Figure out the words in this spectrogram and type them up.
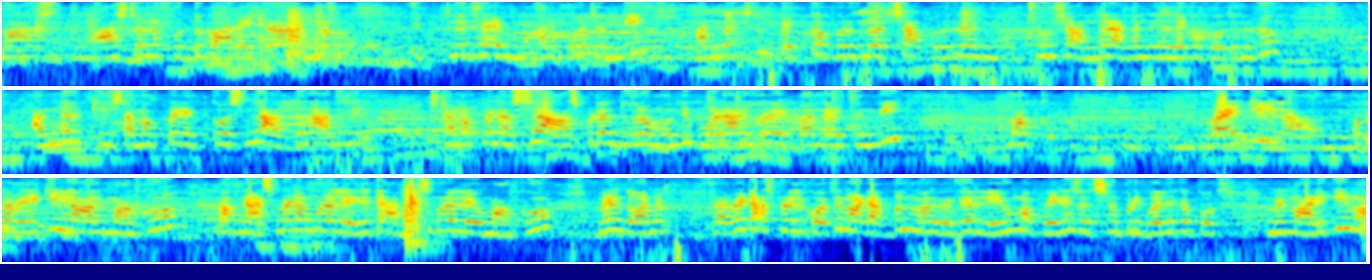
మా హాస్టల్లో ఫుడ్ బాగాలేక అన్నం ఇట్లా టైం మారిపోతుంది. అందరు ఎక్కువ పురుగులు వచ్చి ఆ పురుగులను చూసి అందరూ అన్నం తినలేకపోతున్నారు. అందరికి స్టమక్ పెయిన్ ఎక్కువ వస్తుంది. అర్ధరాత్రి స్టమక్ పెయిన్ వస్తే హాస్పిటల్ దూరం ఉంది. పోవడానికి కూడా ఇబ్బంది అవుతుంది. మాకు వెహికల్ ఒక వెహికల్ కావాలి మాకు. మాకు నర్స్ కూడా లేదు టాబ్లెట్స్ కూడా లేవు మాకు. మేము గవర్నమెంట్ ప్రైవేట్ హాస్పిటల్కి పోతే మా డబ్బులు మా దగ్గర లేవు మా పేరెంట్స్ వచ్చినప్పుడు ఇవ్వలేకపో మేము అడిగి మా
